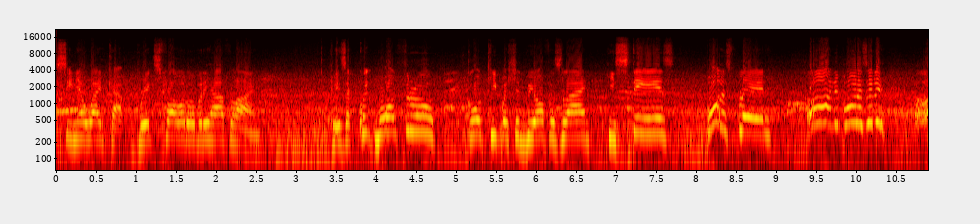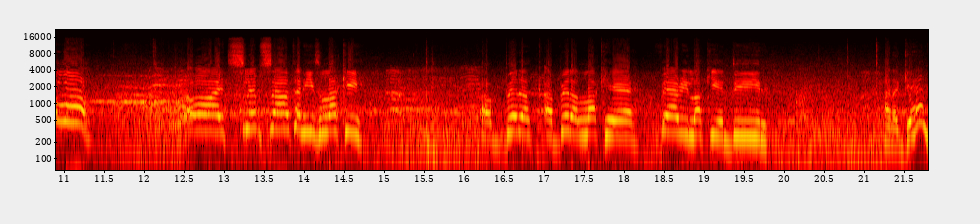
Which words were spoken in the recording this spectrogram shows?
Senior Whitecap breaks forward over the half line. Plays a quick ball through. Goalkeeper should be off his line. He stays. Ball is played. Oh, the ball is in it. Oh, oh, it slips out and he's lucky. A bit of a bit of luck here. Very lucky indeed. And again,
